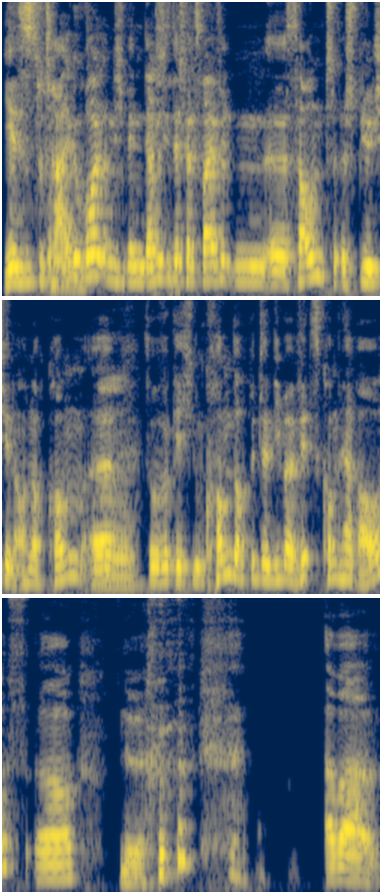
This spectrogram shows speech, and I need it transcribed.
Ja, es ist total gewollt und ich, wenn dann diese verzweifelten äh, Soundspielchen auch noch kommen, äh, ja. so wirklich, nun komm doch bitte, lieber Witz, komm heraus. Äh, nö. aber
